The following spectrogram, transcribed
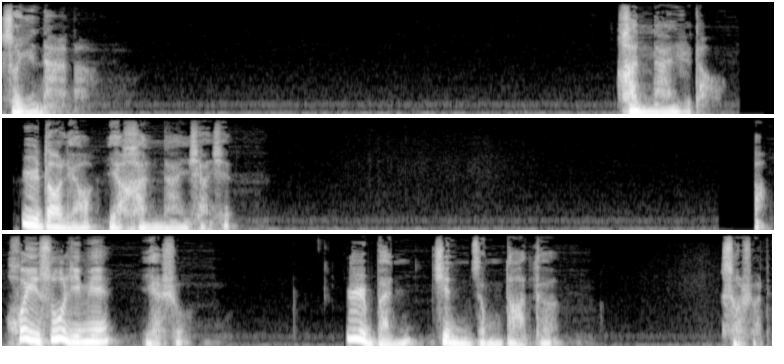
所以难了，很难遇到，遇到了也很难相信。啊，会书里面也说。日本净宗大德所说的：“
